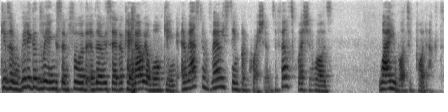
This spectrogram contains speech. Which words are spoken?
give them really good drinks and food. And then we said, okay, now we are working. And we asked them very simple questions. The first question was, why you bought the product?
